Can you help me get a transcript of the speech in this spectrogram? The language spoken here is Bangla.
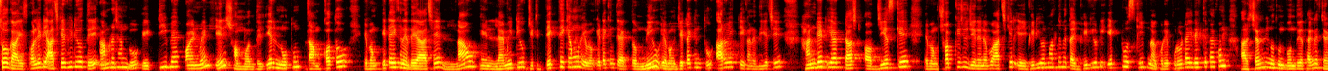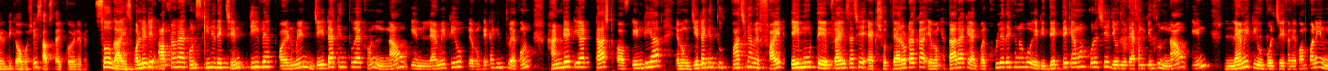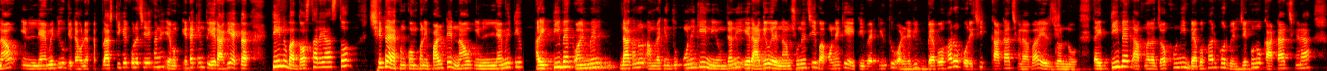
সো গাইস অলরেডি আজকের ভিডিওতে আমরা জানব এই টি ব্যাগ অয়েন্টমেন্ট এর সম্বন্ধে। এর নতুন দাম কত এবং এটা এখানে দেয়া আছে নাও ইন ল্যামিটিউব যেটি দেখতে কেমন এবং এটা কিন্তু একদম নিউ এবং যেটা কিন্তু আরও একটি এখানে দিয়েছে, hundred year trust of GSK এবং সব কিছু জেনে নেব আজকের এই ভিডিওর মাধ্যমে। তাই ভিডিওটি একটু স্কিপ না করে পুরোটাই দেখতে থাকুন আর চ্যানেলে নতুন বন্ধু থাকলে চ্যানেলটিকে অবশ্যই সাবস্ক্রাইব করে নেবেন। সো গাইস অলরেডি আপনারা এখন স্ক্রিনে দেখছেন টি ব্যাগ অয়েন্টমেন্ট যেটা কিন্তু এখন নাও ইন ল্যামিটিউব এবং এটা কিন্তু এখন hundred year trust of India এবং যেটা কিন্তু পাঁচ গ্রামের ফাইল এই মুহূর্তে প্রাইস আছে একশো তেরো টাকা এবং তার আগে একবার খুলে দেখে নেব, এটি দেখতে কেমন করেছে যেহেতু এটা এখন কিন্তু নাও ইন ল্যামিটিউব বলছে এখানে কোম্পানি নাও ইন ল্যামিটিউব যেটা হলো একটা প্লাস্টিকের করেছে এখানে এবং এটা কিন্তু এর আগে একটা টিন বা দস্তারে আসতো, সেটা এখন কোম্পানি পাল্টে নাও ইন ল্যামিটিভ আর এই টি ব্যাগ অয়েন্টমেন্ট লাগানোর আমরা কিন্তু অনেকেই নিয়ম জানি। এর আগেও এর নাম শুনেছি বা অনেকে এই টি ব্যাগ কিন্তু অলরেডি ব্যবহারও করেছি কাটা, ছেঁড়া বা এর জন্য। তাই টি ব্যাগ আপনারা যখনই ব্যবহার করবেন যে কোনো কাটা, ছেঁড়া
